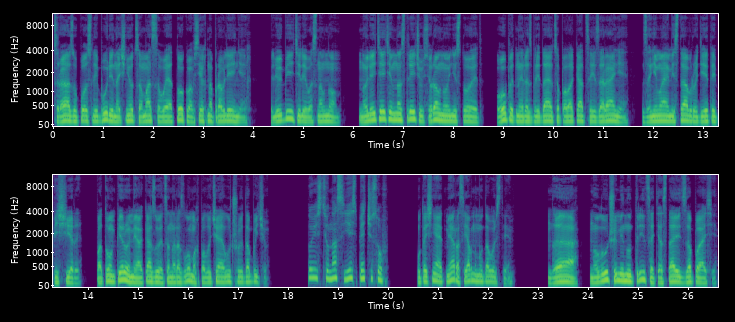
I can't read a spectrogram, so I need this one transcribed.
Сразу после бури начнется массовый отток во всех направлениях. Любители в основном. Но лететь им навстречу все равно не стоит. Опытные разбредаются по локации заранее, занимая места вроде этой пещеры. Потом первыми оказываются на разломах, получая лучшую добычу. «То есть у нас есть пять часов?» уточняет Мяра с явным удовольствием. «Да, но лучше минут тридцать оставить в запасе»,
